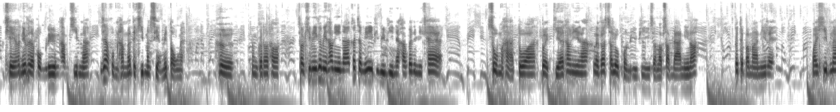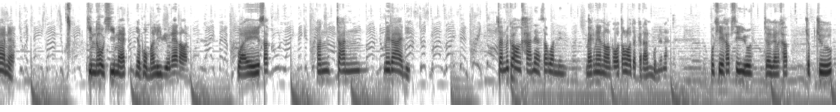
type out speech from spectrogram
โอเควันนี้พอผมลืมทำคลิปนะไม่ใช่ผมทำนะแต่คลิปมันเสียงไม่ตรงนะเฮ้อผมก็ทอทอสำหรับคลิปนี้ก็มีเท่านี้นะ ก็จะไม่มี PVP นะครับ ก็จะมีแค่สุ่มหาตัวเปิดเกียร์เท่านี้นะ แล้วก็สรุปผล PVP สำหรับสัปดาห์นี้เนาะ ก็จะประมาณนี้เลย ไว้คลิปหน้าเนี่ย กินโทคีแม็กเดี๋ยวผมมารีวิวแน่นอน ไว้สักวันจันทร์ไม่ได้ดิ จันทร์ไม่ก็อังคารเนี่ย สักวันหนึ่งแม็กแน่นอนเพราะว่าต้องรอจากกระดานหมุนด้วยนะ โอเคครับซียูเจอกันครับจบจูบ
